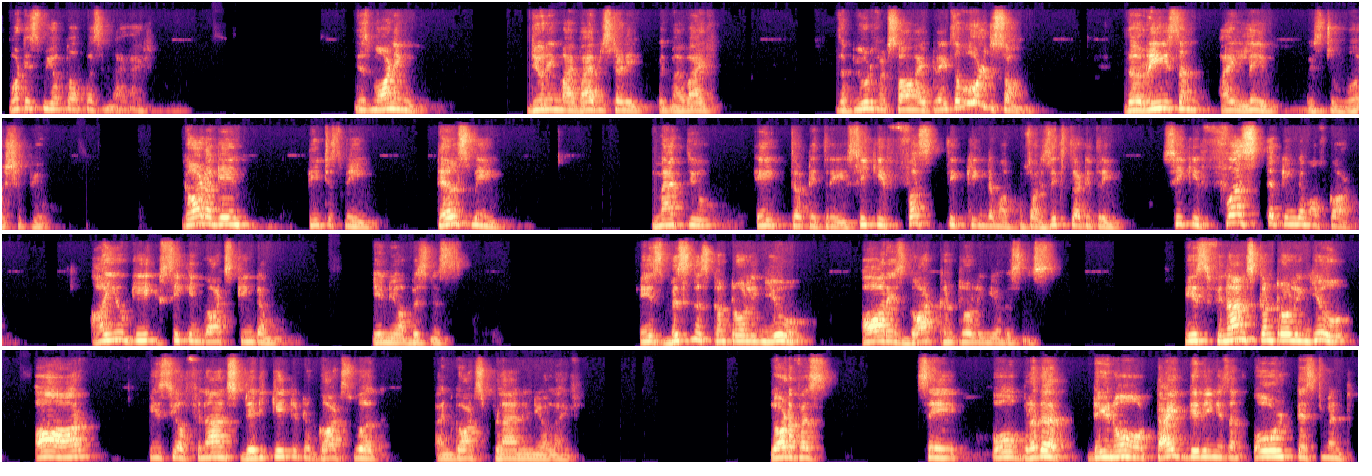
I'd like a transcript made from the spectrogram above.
what is your purpose in my life? This morning, during my Bible study with my wife, the beautiful song I played, it's an old song. The reason I live is to worship you. God again teaches me, tells me, Matthew 8:33, seek ye first the kingdom of, sorry, 6:33, seek ye first the kingdom of God. Are you seeking God's kingdom in your business? Is business controlling you or is God controlling your business? Is finance controlling you or is your finance dedicated to God's work and God's plan in your life? A lot of us say, Oh, brother, do you know tithe giving is an Old Testament?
